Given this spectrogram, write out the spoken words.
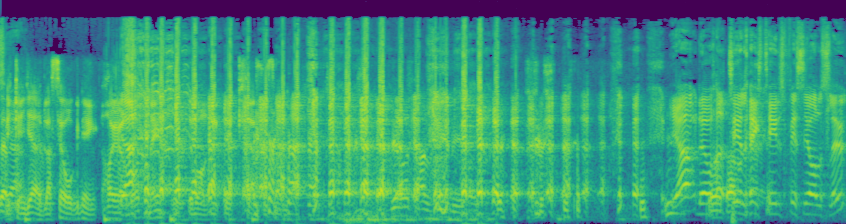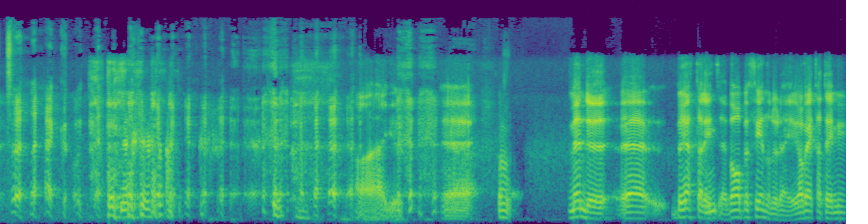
Uh, Vilken jävla sågning. Har jag varit med på det var en riktig klassisk Det var inte alls Ja, det var tilläggstid specialslut för den här gången. ja, herregud. Uh, men du, eh, berätta lite. Var befinner du dig? Jag vet att det är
